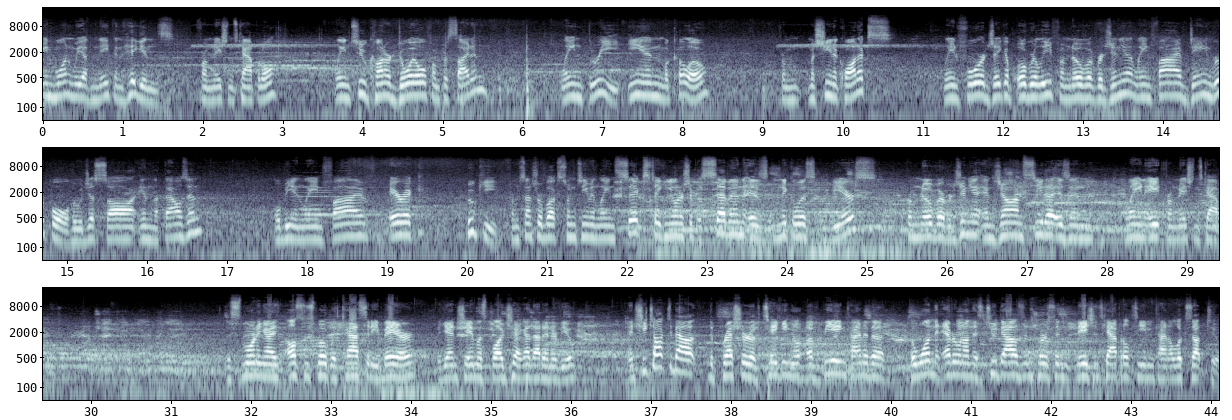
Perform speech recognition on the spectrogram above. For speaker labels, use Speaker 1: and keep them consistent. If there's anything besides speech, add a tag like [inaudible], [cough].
Speaker 1: Lane one, we have Nathan Higgins from Nation's Capital. Lane two, Connor Doyle from Poseidon. Lane three, Ian McCullough from Machine Aquatics. Lane four, Jacob Oberly from Nova, Virginia. Lane five, Dane Ripple, who we just saw in the thousand, will be in lane five. Eric Huki from Central Bucks Swim Team in lane six. Taking ownership of seven is Nicholas Viers from Nova, Virginia. And John Sita is in lane eight from Nation's Capital.
Speaker 2: This morning I also spoke with Cassidy Bayer. Again, shameless plug, check out that interview. And she talked about the pressure of taking, of being kind of the, the one that everyone on this 2,000 person Nation's Capital team kind of looks up to.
